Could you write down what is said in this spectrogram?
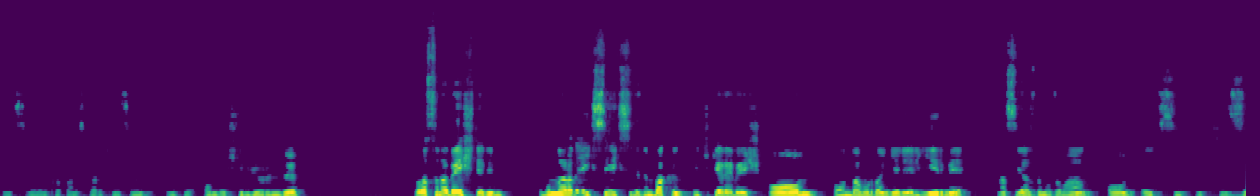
Şunu silelim kafanız karışmasın. Çünkü 15 gibi göründü. Burasına 5 dedim. Bunlara da eksi eksi dedim. Bakın 2 kere 5 10. 10 da buradan gelir 20. Nasıl yazdım o zaman? 10 eksi 2z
